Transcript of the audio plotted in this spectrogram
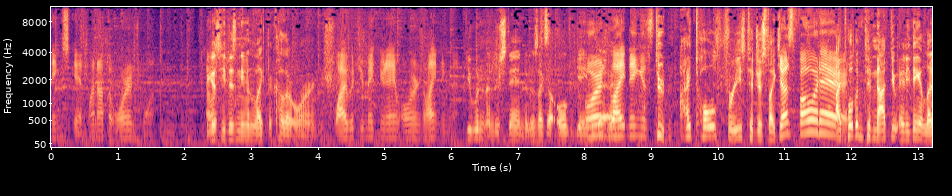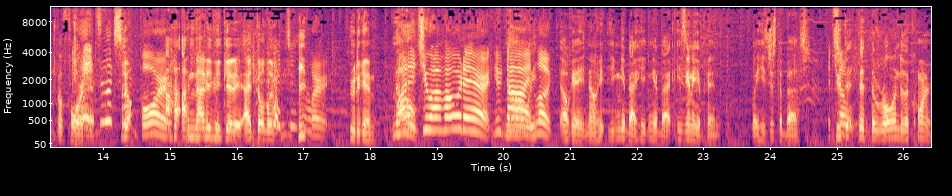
pink skin? Why not the orange one? Because he doesn't even like the color orange. Why would you make your name Orange Lightning then? You wouldn't understand. It was like an old game. Orange gag. Lightning is Dude, I told Freeze to just like. just forward air. I told him to not do anything at ledge before. He it. looks so No, bored. I, I'm not even kidding. I told him. He, do it again. No. Why did you have forward air? You No, died. he- Look, Okay, no, he, he can get back. He can get back. He's gonna get pinned. Wait, he's just the best. it's Dude, so the, the, the roll into the corner.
